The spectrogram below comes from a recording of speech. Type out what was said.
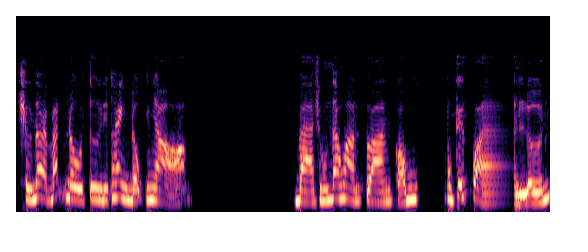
chúng ta phải bắt đầu từ những hành động nhỏ và chúng ta hoàn toàn có một kết quả lớn.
